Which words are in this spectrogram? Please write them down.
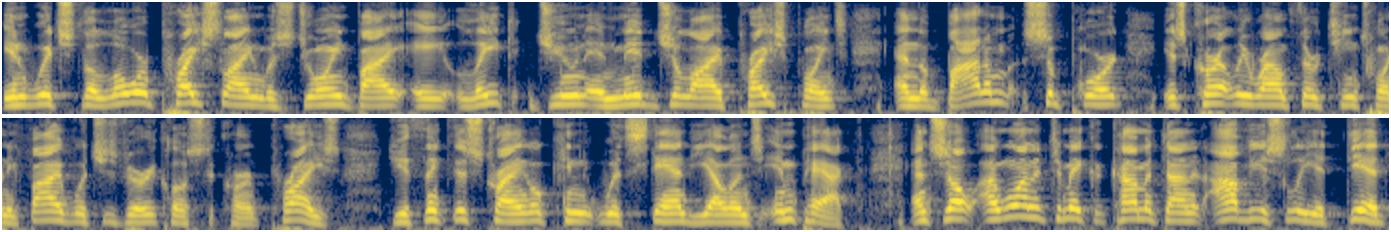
in which the lower price line was joined by a late June and mid July price points, and the bottom support is currently around 1325, which is very close to current price. Do you think this triangle can withstand Yellen's impact? And so I wanted to make a comment on it. Obviously, it did,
